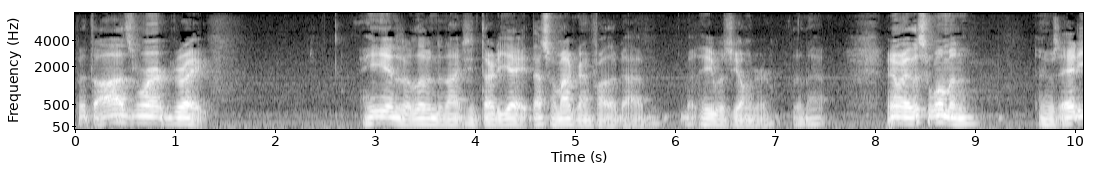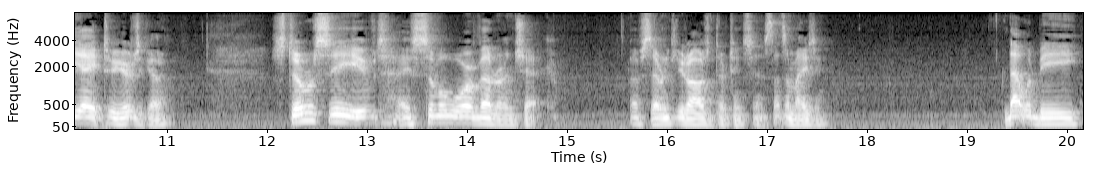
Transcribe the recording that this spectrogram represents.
but the odds weren't great. He ended up living to 1938. That's when my grandfather died, but he was younger than that. Anyway, this woman, who was 88 two years ago, still received a Civil War veteran check of $72.13. That's amazing. That would be,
